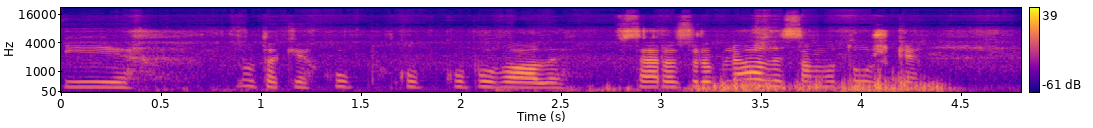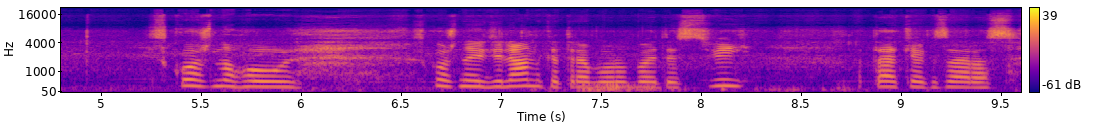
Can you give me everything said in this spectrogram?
і ну, таких куп, куп, купували. Все розробляли самотужки. З, кожного, з кожної ділянки треба робити свій. А так як зараз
